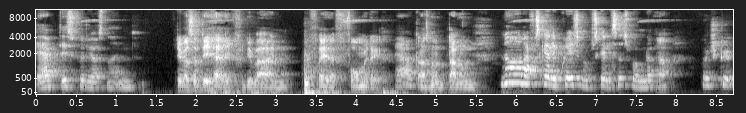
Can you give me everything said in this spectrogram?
ja, det er selvfølgelig også noget andet. Det var så det her ikke, for det var en fredag formiddag. Ja, okay. Der er, sådan nogle, der er nogle Nå, der er forskellige priser på forskellige tidspunkter. Ja. Undskyld.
